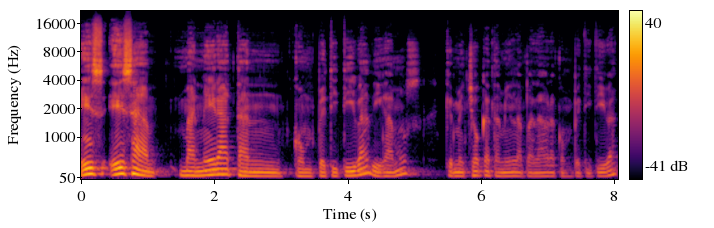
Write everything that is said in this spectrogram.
es esa manera tan competitiva, digamos, que me choca también la palabra competitiva,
